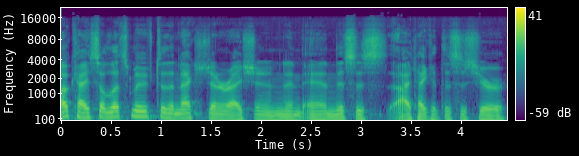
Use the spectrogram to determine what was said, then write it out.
okay, so let's move to the next generation, and and this is I take it this is your.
